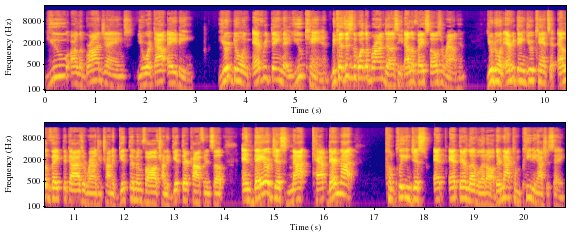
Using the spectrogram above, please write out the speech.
You are LeBron James. You're without AD. You're doing everything that you can because this is what LeBron does. He elevates those around him. You're doing everything you can to elevate the guys around you, trying to get them involved, trying to get their confidence up. And they are just not cap. They're not completing just at, at their level at all. They're not competing, I should say,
